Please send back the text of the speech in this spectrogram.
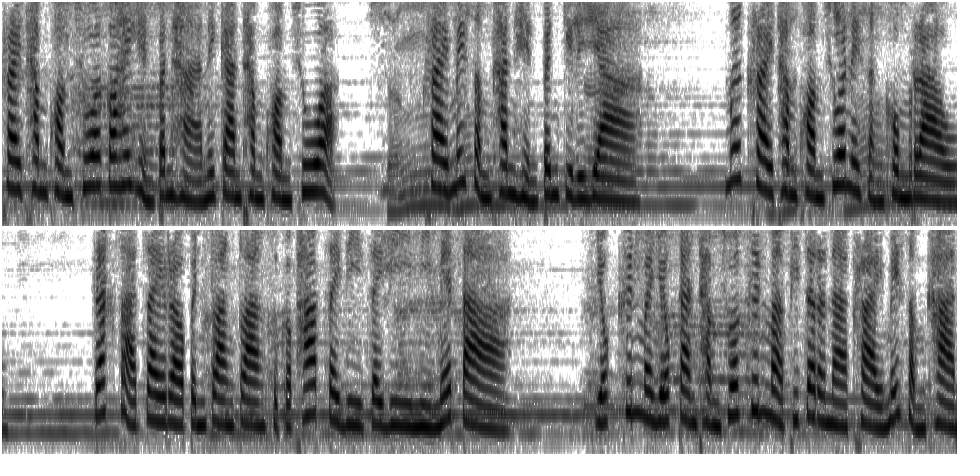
ใครทำความชั่วก็ให้เห็นปัญหาในการทำความชั่ว ใครไม่สำคัญเห็นเป็นกิริยา เมื่อใครทำความชั่วในสังคมเรารักษาใจเราเป็นกลางกลางสุขภาพใจดีใจดีมีเมตตา ยกขึ้นมายกการทำชั่วขึ้นมาพิจารณาใครไม่สำคัญ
